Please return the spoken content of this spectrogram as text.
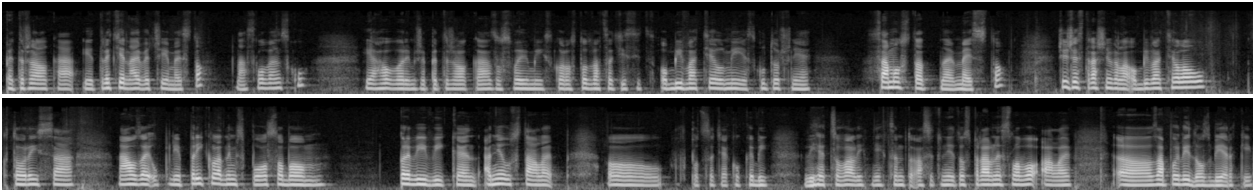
Petržalka je tretie najväčšie mesto na Slovensku. Ja hovorím, že Petržalka so svojimi skoro 120 tisíc obyvateľmi je skutočne samostatné mesto. Čiže strašne veľa obyvateľov, ktorí sa naozaj úplne príkladným spôsobom prvý víkend a neustále o, v podstate ako keby vyhecovali, nechcem to, asi to nie je to správne slovo, ale o, zapojili do zbierky.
